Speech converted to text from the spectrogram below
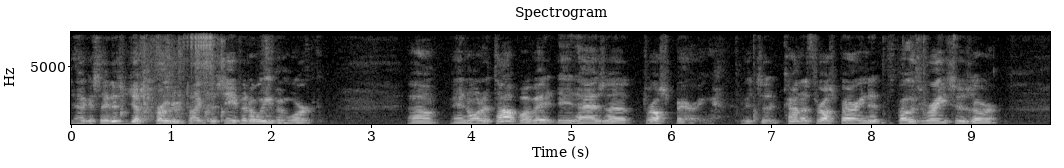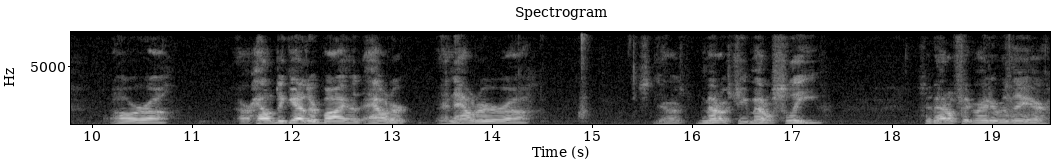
like I say, this is just prototype to see if it'll even work. Um, and on the top of it, it has a thrust bearing. It's a kind of thrust bearing that both races are are uh, are held together by an outer an outer uh, uh, metal sheet metal sleeve. So that'll fit right over there,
